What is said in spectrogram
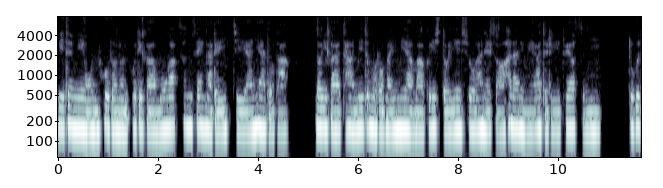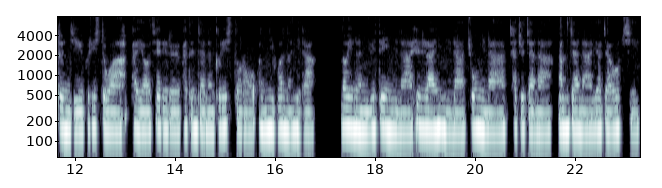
믿음이 온 후로는 우리가 몽학 선생 아래 있지 아니하도다. 너희가 다 믿음으로 말미암아 그리스도 예수 안에서 하나님의 아들이 되었으니 누구든지 그리스도와 합하여 세례를 받은 자는 그리스도로 옷 입었느니라. 너희는 유대인이나 헬라인이나 종이나 자주자나 남자나 여자 없이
